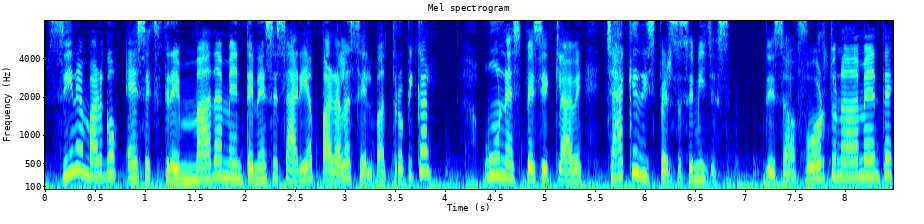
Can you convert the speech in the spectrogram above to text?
Sin embargo, es extremadamente necesaria para la selva tropical, una especie clave ya que dispersa semillas. Desafortunadamente,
